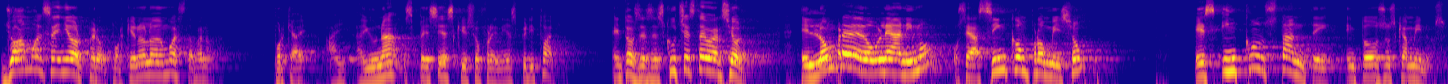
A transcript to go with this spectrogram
Yo amo al Señor, pero ¿por qué no lo demuestra? Bueno, porque hay, hay, hay una especie de esquizofrenia espiritual. Entonces, escucha esta versión. El hombre de doble ánimo, o sea, sin compromiso, es inconstante en todos sus caminos.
